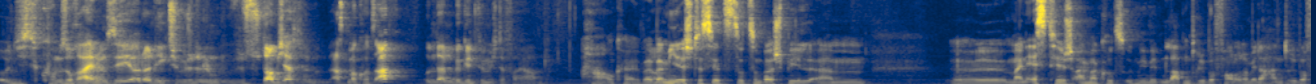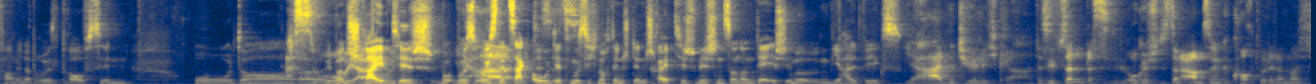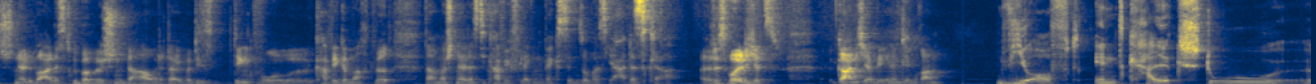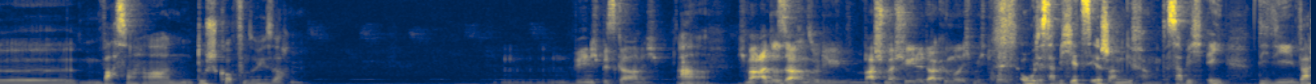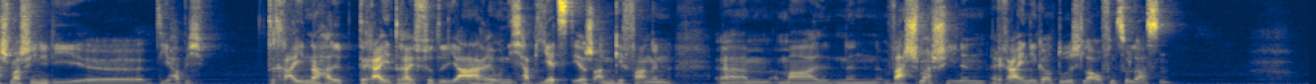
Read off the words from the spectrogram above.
und ich komme so rein und sehe, da liegt schon, dann staube ich erst, erst mal kurz ab und dann beginnt für mich der Feierabend. Ah, okay. Weil ja. bei mir ist das jetzt so zum Beispiel ähm, äh, mein Esstisch einmal kurz irgendwie mit dem Lappen drüber fahren oder mit der Hand drüber fahren, wenn da Brösel drauf sind. Oder so, äh, über den ja, Schreibtisch, wo, wo, ja, wo ich nicht sage, oh, jetzt muss ich noch den, den Schreibtisch wischen, sondern der ist immer irgendwie halbwegs. Ja, natürlich, klar. Das ist dann, das ist logisch, dass dann abends dann gekocht wurde, dann mal schnell über alles drüber wischen da oder da über dieses Ding, wo Kaffee gemacht wird, da mal schnell, dass die Kaffeeflecken weg sind, sowas. Ja, das ist klar. Also das wollte ich jetzt gar nicht erwähnen in dem Rahmen. Wie oft entkalkst du äh, Wasserhahn, Duschkopf und solche Sachen? Wenig bis gar nicht. Ah. Ich mache andere Sachen, so die Waschmaschine, da kümmere ich mich drum. Oh, das habe ich jetzt erst angefangen. Das habe ich, ey, die, die Waschmaschine, die, äh, die habe ich dreieinhalb, drei, dreiviertel Jahre und ich habe jetzt erst angefangen, ähm, mal einen Waschmaschinenreiniger durchlaufen zu lassen.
